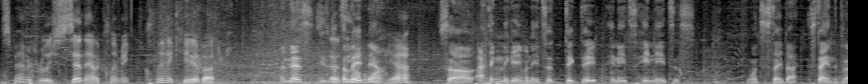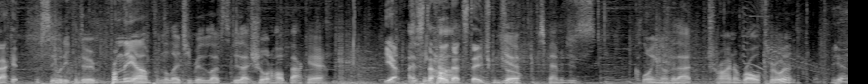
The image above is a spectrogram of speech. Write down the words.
Spammage really setting out a clinic, clinic here, but And there's he's there's got the lead now. one. Yeah. So I think Negima needs to dig deep. He needs he needs us. He wants to stay back, stay in the bracket. Let's see what he can do. From the um, from the ledge, he really loves to do that short hop back air. Yeah, I just think, to hold um, that stage control. Yeah, Spammage is cluing onto that, trying to roll through it. Yeah.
